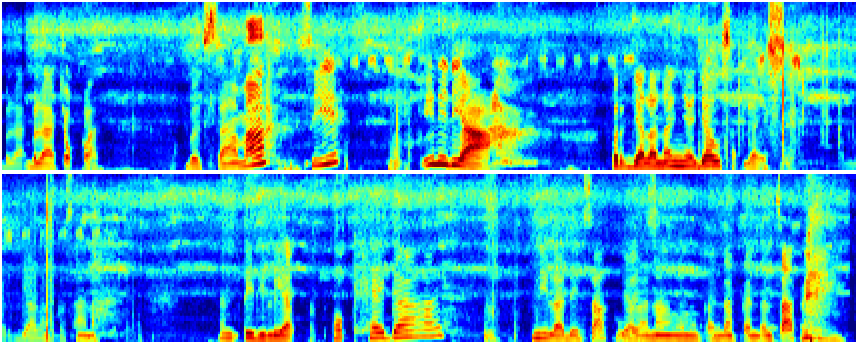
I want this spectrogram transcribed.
bela, bela coklat. Bersama si ini dia. Perjalanannya jauh guys. Berjalan ke sana. Nanti dilihat. Oke okay, guys. Inilah desa jalanan kandang-kandang sapi.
